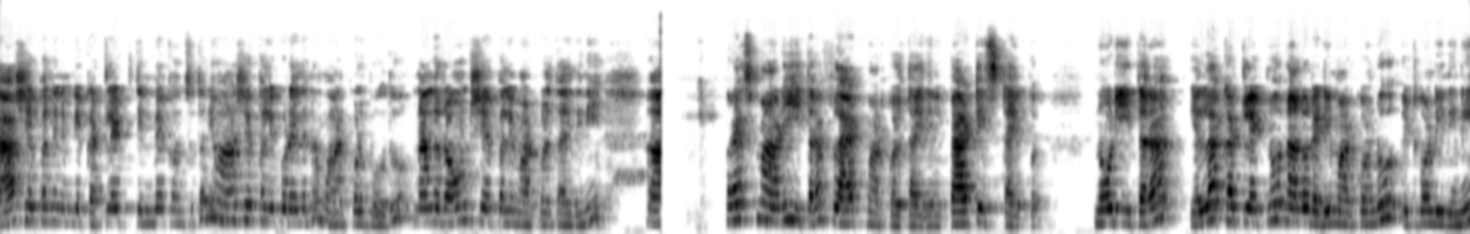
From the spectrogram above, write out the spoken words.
ಯಾವ ಶೇಪಲ್ಲಿ ನಿಮಗೆ ಕಟ್ಲೆಟ್ ತಿನ್ನಬೇಕು ಅನಿಸುತ್ತೋ ನೀವು ಆ ಶೇಪಲ್ಲಿ ಕೂಡ ಇದನ್ನು ಮಾಡ್ಕೊಳ್ಬೋದು. ನಾನು ರೌಂಡ್ ಶೇಪಲ್ಲಿ ಮಾಡ್ಕೊಳ್ತಾ ಇದ್ದೀನಿ. ಪ್ರೆಸ್ ಮಾಡಿ ಈ ಥರ ಫ್ಲ್ಯಾಟ್ ಮಾಡ್ಕೊಳ್ತಾ ಇದ್ದೀನಿ. ಪ್ಯಾಟೀಸ್ ಟೈಪ್ ನೋಡಿ ಈ ಥರ ಎಲ್ಲ ಕಟ್ಲೆಟ್ನು ನಾನು ರೆಡಿ ಮಾಡಿಕೊಂಡು ಇಟ್ಕೊಂಡಿದ್ದೀನಿ.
